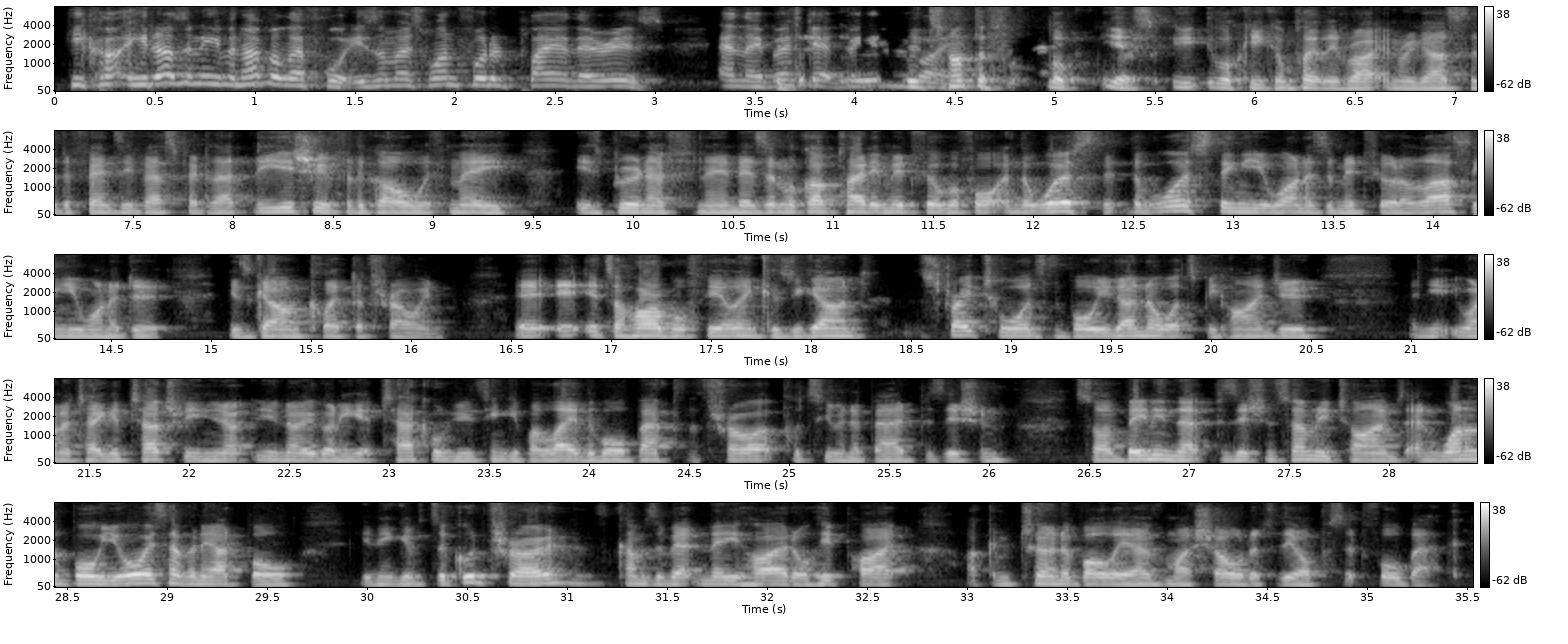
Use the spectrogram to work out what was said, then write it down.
He can't. He doesn't even have a left foot. He's the most one-footed player there is and they both get beaten. It's not the look. Yes, look, you're completely right in regards to the defensive aspect of that. The issue for the goal with me is Bruno Fernandes, and look, I've played in midfield before, and the worst, the worst thing you want as a midfielder, the last thing you want to do is go and collect a throw in. It, it, it's a horrible feeling because you're going straight towards the ball. You don't know what's behind you and you, you, want to take a touch, but you know you know you're going to get tackled. You think if I lay the ball back to the thrower, it puts him in a bad position. So I've been in that position so many times. And one of the ball, you always have an out ball. You think if it's a good throw, it comes about knee height or hip height, I can turn a volley over my shoulder to the opposite fullback.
